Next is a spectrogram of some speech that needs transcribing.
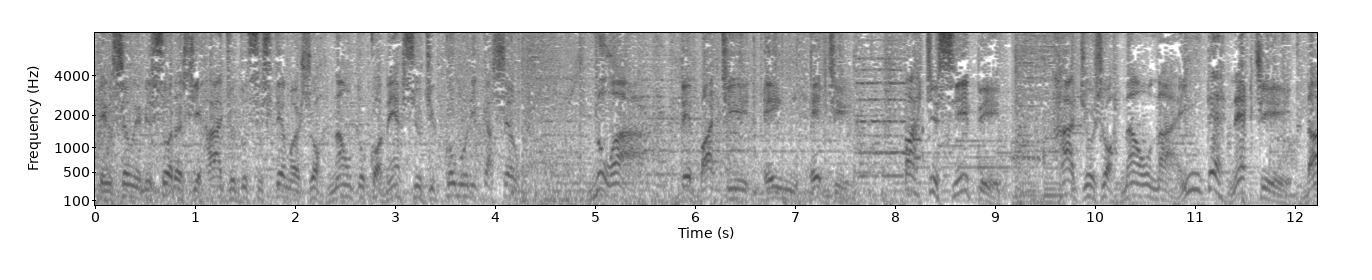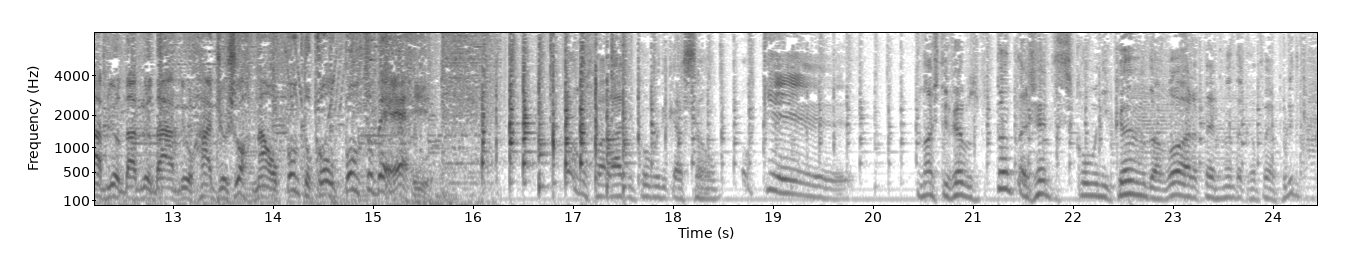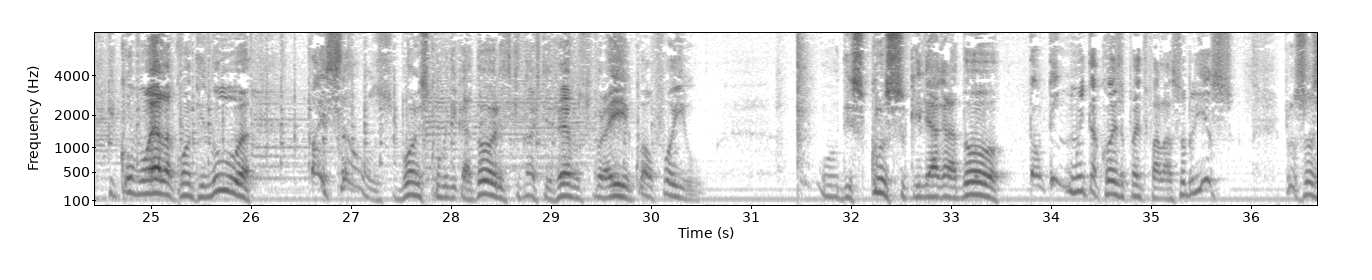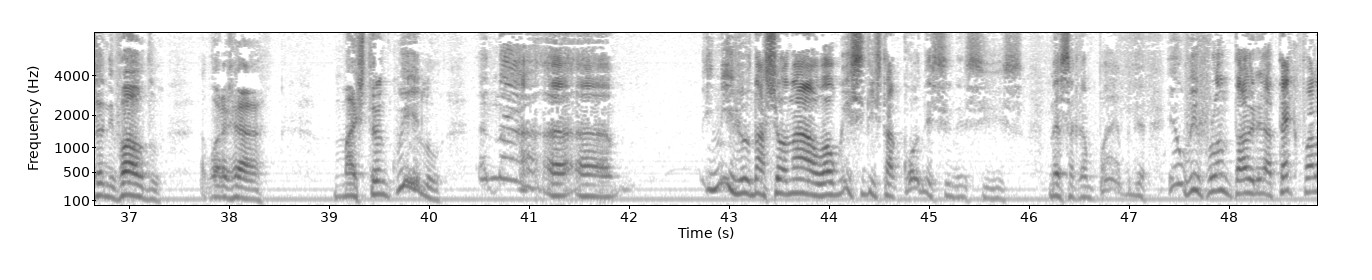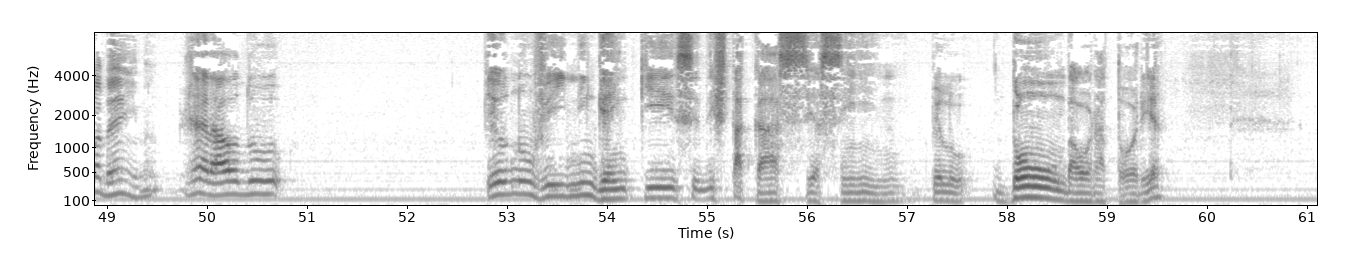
Atenção emissoras de rádio do Sistema Jornal do Comércio de Comunicação. No ar, debate em rede. Participe! Rádio Jornal na internet. www.radiojornal.com.br Vamos falar de comunicação, porque nós tivemos tanta gente se comunicando agora, terminando a campanha política, e como ela continua, Quais são os bons comunicadores que nós tivemos por aí? Qual foi o, o discurso que lhe agradou? Então tem muita coisa para a gente falar sobre isso. Professor Zenivaldo, agora já mais tranquilo. Na, a, a, em nível nacional, alguém se destacou nesse, nessa campanha? Eu vi fulano tal, ele até que fala bem. Né? Geraldo, eu não vi ninguém que se destacasse assim pelo dom da oratória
